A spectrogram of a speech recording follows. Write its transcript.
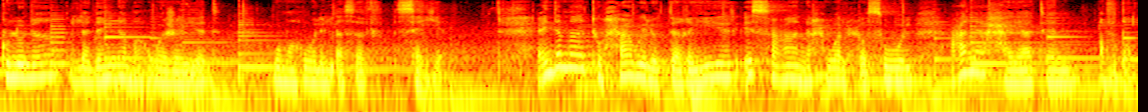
كلنا لدينا ما هو جيد وما هو للأسف سيء. عندما تحاول التغيير اسعى نحو الحصول على حياة أفضل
